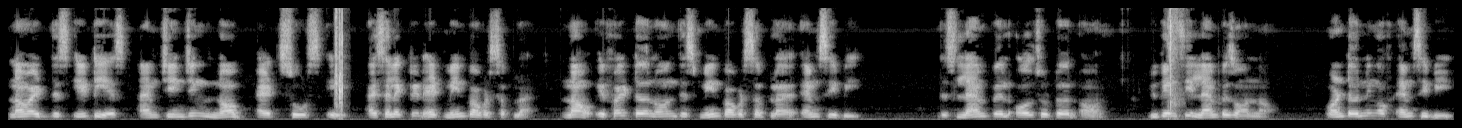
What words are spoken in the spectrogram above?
Now at this ATS, I am changing the knob at source A. I selected at main power supply. Now if I turn on this main power supply MCB, this lamp will also turn on. You can see lamp is on now. On turning off MCB,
